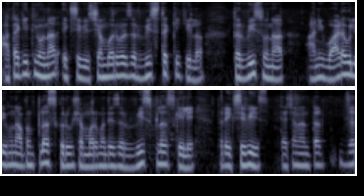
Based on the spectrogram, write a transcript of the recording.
आता किती होणार? एकशे वीस. शंभरवर जर वीस टक्के केलं तर वीस होणार आणि वाढवली म्हणून आपण प्लस करू. शंभरमध्ये जर वीस प्लस केले तर एकशे वीस. त्याच्यानंतर जर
